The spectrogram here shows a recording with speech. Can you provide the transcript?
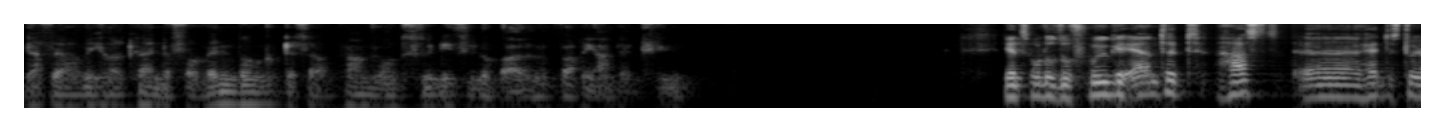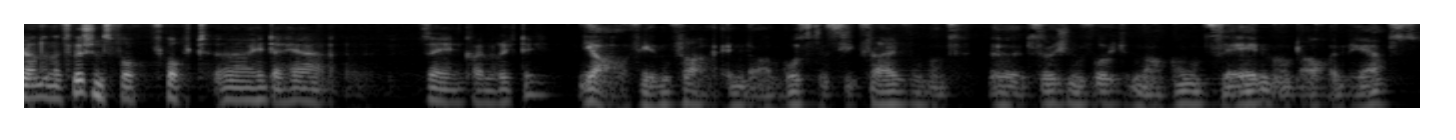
dafür habe ich halt keine Verwendung. Deshalb haben wir uns für die globale Variante entschieden. Jetzt, wo du so früh geerntet hast, äh, hättest du ja noch eine Zwischenfrucht äh, hinterher säen können, richtig? Ja, auf jeden Fall. Ende August ist die Zeit, wo man äh, Zwischenfrüchte noch gut säen und auch im Herbst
